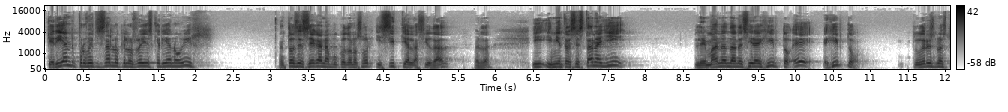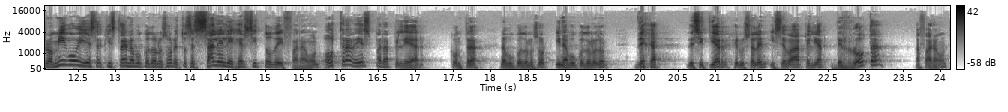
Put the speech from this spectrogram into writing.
querían profetizar lo que los reyes querían oír. Entonces llegan a Nabucodonosor y sitia la ciudad, ¿verdad? Y, y mientras están allí, le mandan a decir a Egipto, eh, Egipto, Tú eres nuestro amigo y este aquí está Nabucodonosor. Entonces sale el ejército de Faraón otra vez para pelear contra Nabucodonosor. Y Nabucodonosor deja de sitiar Jerusalén y se va a pelear, derrota a Faraón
